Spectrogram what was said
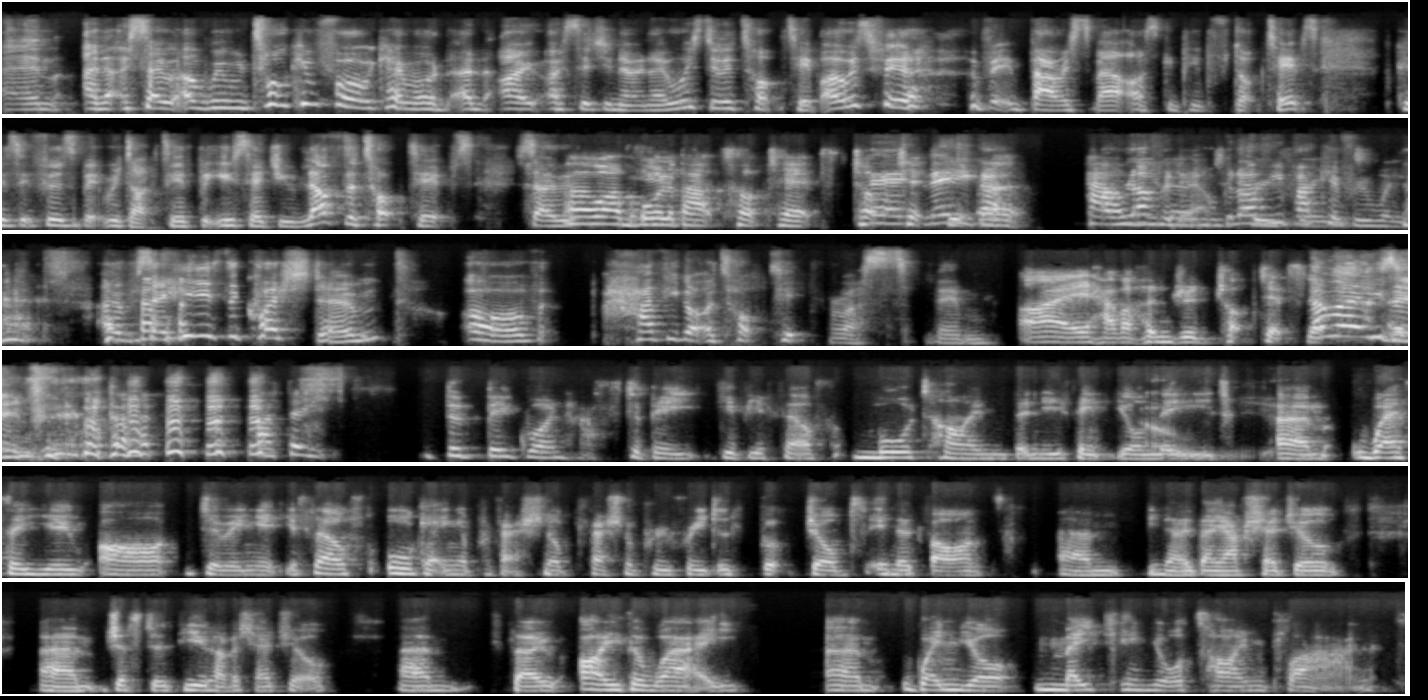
Um, and so uh, we were talking before we came on, and I, I, said, you know, and I always do a top tip. I always feel a bit embarrassed about asking people for top tips because it feels a bit reductive. But you said you love the top tips, so oh, I'm you, all about top tips. Top there, tips. There you go. Uh, I'm loving it. I'm going to have you back every week. um, so here's the question: of have you got a top tip for us then? I have a hundred top tips. Amazing. I think the big one has to be give yourself more time than you think you'll oh, need yeah. um, whether you are doing it yourself or getting a professional. Professional proofreaders book jobs in advance. Um, you know they have schedules um, just as you have a schedule. Um, so either way um, when you're making your time plan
